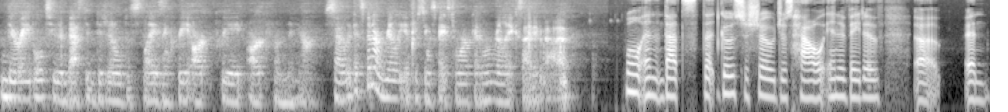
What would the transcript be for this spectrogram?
they're able to invest in digital displays and create art create art from there. So it's been a really interesting space to work in. We're really excited about it. Well, and that's that goes to show just how innovative uh, and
